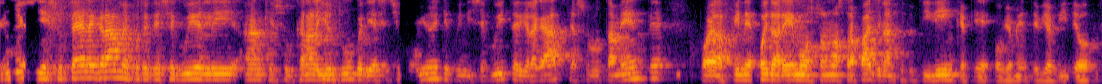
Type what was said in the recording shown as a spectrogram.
seguirli su Telegram e potete seguirli anche sul canale YouTube di SC Community, quindi seguiteli ragazzi assolutamente. Poi alla fine poi daremo sulla nostra pagina anche tutti i link che ovviamente via video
